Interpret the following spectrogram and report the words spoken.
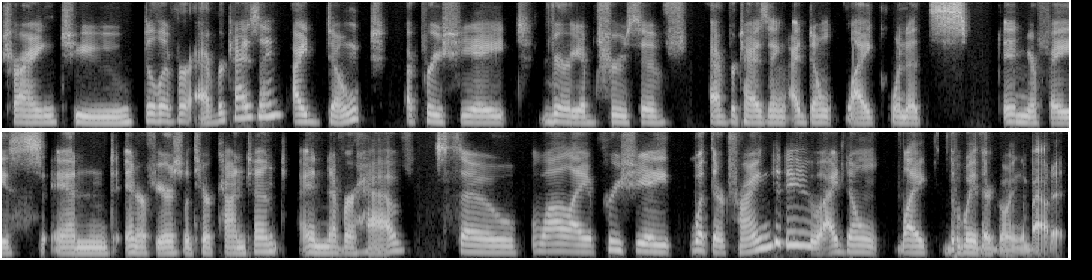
trying to deliver advertising. I don't appreciate very obtrusive advertising. I don't like when it's in your face and interferes with your content and never have. So while I appreciate what they're trying to do, I don't like the way they're going about it.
